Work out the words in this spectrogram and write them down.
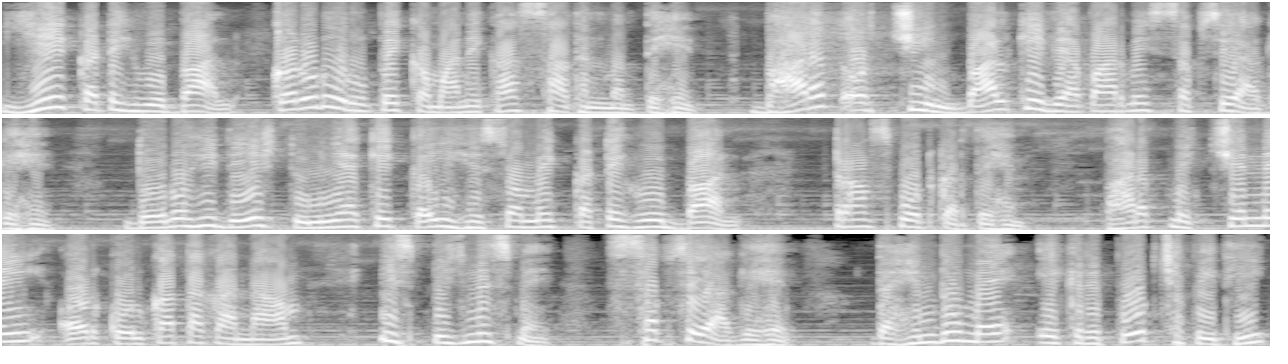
ये कटे हुए बाल करोड़ों रुपए कमाने का साधन बनते हैं। भारत और चीन बाल के व्यापार में सबसे आगे हैं। दोनों ही देश दुनिया के कई हिस्सों में कटे हुए बाल ट्रांसपोर्ट करते हैं। भारत में चेन्नई और कोलकाता का नाम इस बिज़नेस में सबसे आगे है। द हिंदू में एक रिपोर्ट छपी थी,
